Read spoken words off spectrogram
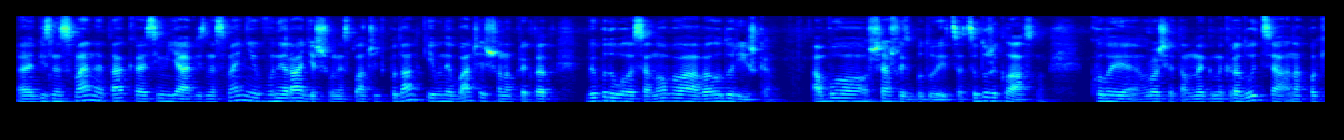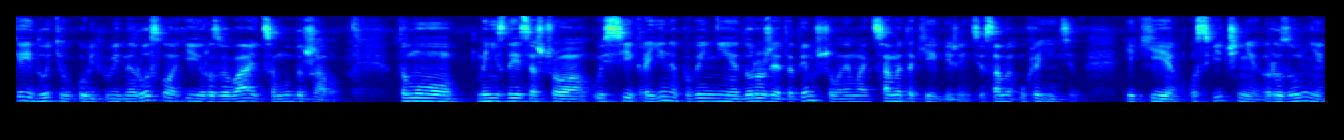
е, бізнесмени, так, е, сім'я бізнесменів, вони раді, що вони сплачують податки, і вони бачать, що, наприклад, вибудувалася нова велодоріжка або ще щось будується. Це дуже класно, коли гроші там не, не крадуться, а навпаки йдуть у, відповідне русло і розвивають саму державу. Тому мені здається, що усі країни повинні дорожити тим, що вони мають саме таких біженців, саме українців, які освічені, розумні,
